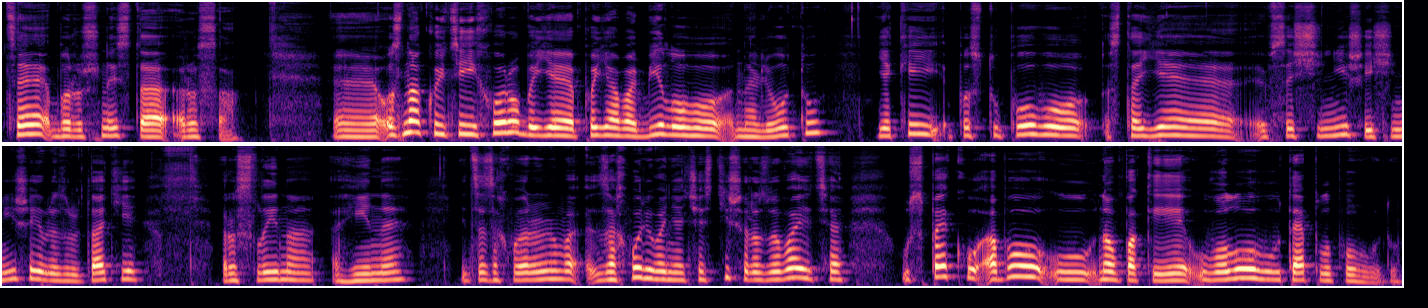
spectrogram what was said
це борошниста роса. Е, ознакою цієї хвороби є поява білого нальоту, який поступово стає все щільніше і щільніше, і в результаті рослина гине. І це захворювання, частіше розвивається у спеку або у, навпаки у вологу, теплу погоду.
